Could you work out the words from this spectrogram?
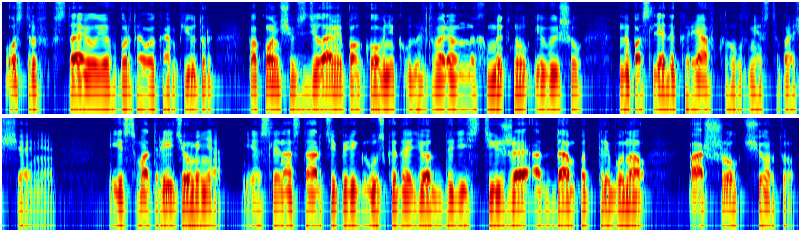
Остров вставил ее в бортовой компьютер. Покончив с делами, полковник удовлетворенно хмыкнул и вышел. Напоследок рявкнул вместо прощания. «И смотрите у меня, если на старте перегрузка дойдет до 10 же, отдам под трибунал». «Пошел к черту!»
